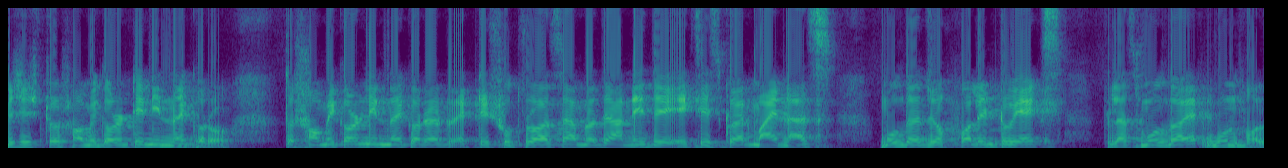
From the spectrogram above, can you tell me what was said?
বিশিষ্ট সমীকরণটি নির্ণয় করো। তো সমীকরণ নির্ণয় করার একটি সূত্র আছে, আমরা জানি যে এক্স স্কোয়ার মাইনাস মূলদয়ের যোগফল ইন্টু এক্স প্লাস মূলদয়ের গুণফল।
